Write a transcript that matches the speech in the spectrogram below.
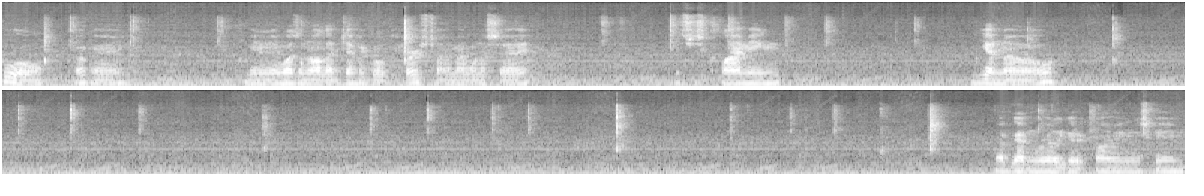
Cool. Okay. I mean, it wasn't all that difficult the first time, I want to say. It's just climbing. You know. I've gotten really good at climbing in this game.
